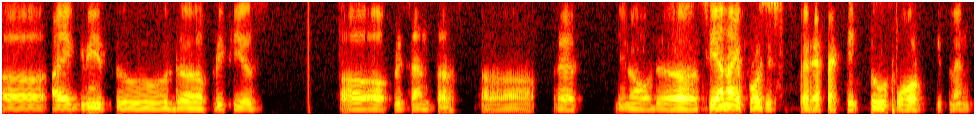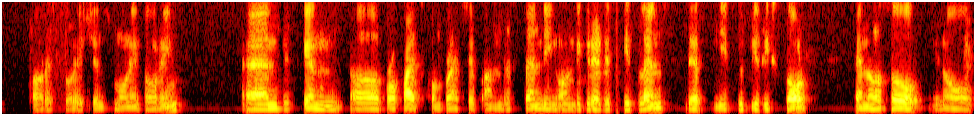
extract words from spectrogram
uh, I agree to the previous presenters that you know the CNI approach is very effective tool for pitland restorations monitoring. And it can uh, provide comprehensive understanding on degraded peatlands that need to be restored. And also you know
